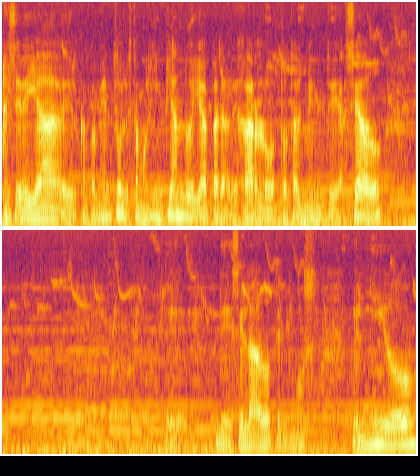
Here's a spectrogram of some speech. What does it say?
Ahí se ve ya el campamento, lo estamos limpiando ya para dejarlo totalmente aseado. De ese lado tenemos el nido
